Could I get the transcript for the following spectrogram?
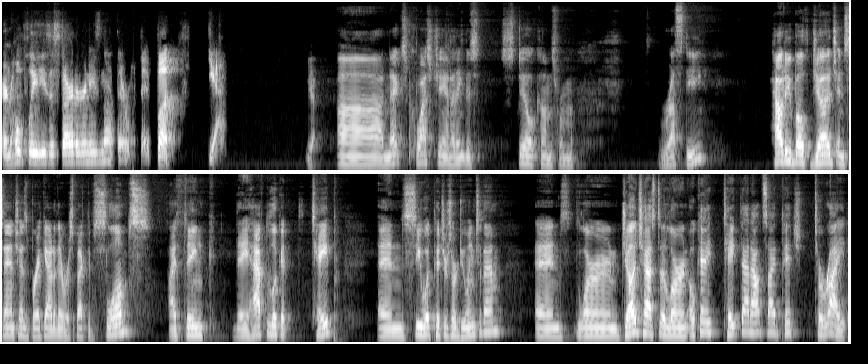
and hopefully he's a starter and he's not there one day. But yeah, yeah. Uh, next question. I think this still comes from Rusty. How do both Judge and Sanchez break out of their respective slumps? I think they have to look at tape and see what pitchers are doing to them and learn. Judge has to learn, okay, take that outside pitch to right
